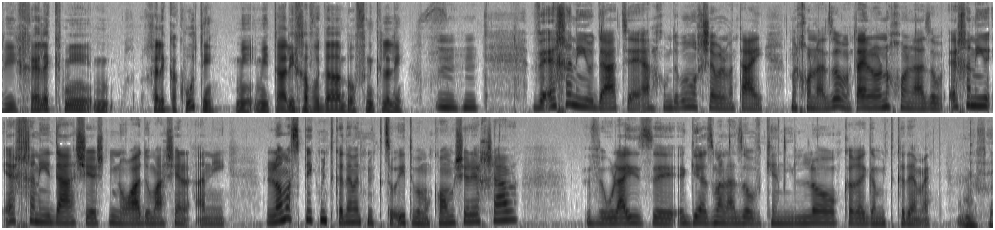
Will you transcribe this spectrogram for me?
והיא חלק, מ- חלק אקוטי מתהליך עבודה באופן כללי. Mm-hmm. ואיך אני יודעת, אה, אנחנו מדברים עכשיו על מתי נכון לעזוב, מתי לא נכון לעזוב, איך אני, איך אני אדע שיש לי נורה אדומה של אני לא מספיק מתקדמת מקצועית במקום שלי עכשיו, ואולי זה הגיע הזמן לעזוב, כי אני לא כרגע מתקדמת. יפה.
